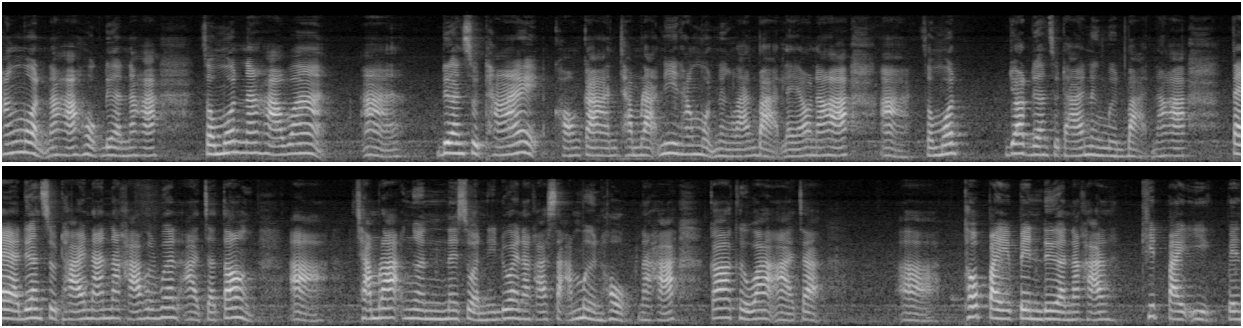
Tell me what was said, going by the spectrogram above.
ทั้งหมดนะคะ 6 เดือนนะคะ สมมตินะคะว่าอ่าเดือนสุดท้ายของการชำระหนี้ทั้งหมด 1 ล้านบาทแล้วนะคะอ่าสมมติยอดเดือนสุดท้าย 10,000 บาทนะคะ แต่เดือนสุดท้ายนั้นนะคะ เพื่อนๆอาจจะต้องอ่าชำระเงินในส่วนนี้ด้วยนะคะ 36,000นะคะ ก็คือว่าอาจจะทบไปเป็นเดือนนะคะ คิดไปอีกเป็น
